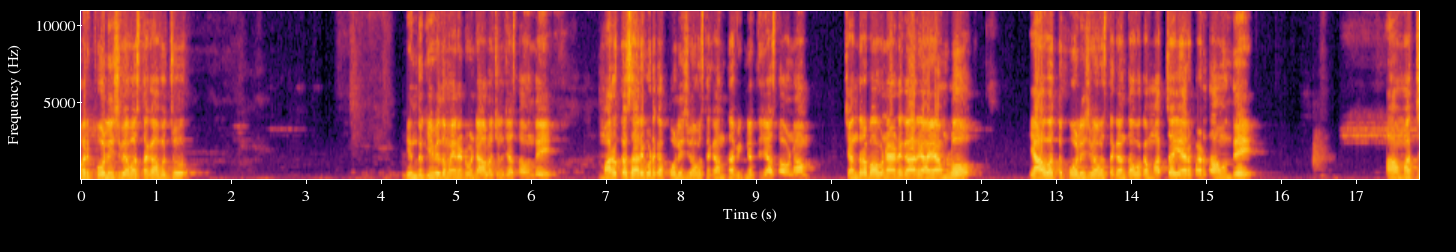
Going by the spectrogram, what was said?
మరి పోలీసు వ్యవస్థ కావచ్చు. ఎందుకు ఈ విధమైనటువంటి ఆలోచనలు చేస్తూ ఉంది? మరొకసారి కూడా పోలీసు వ్యవస్థకు అంతా విజ్ఞప్తి చేస్తూ ఉన్నాం. చంద్రబాబు నాయుడు గారి హయాంలో యావత్తు పోలీసు వ్యవస్థకంతా ఒక మచ్చ ఏర్పడతా ఉంది. ఆ మచ్చ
